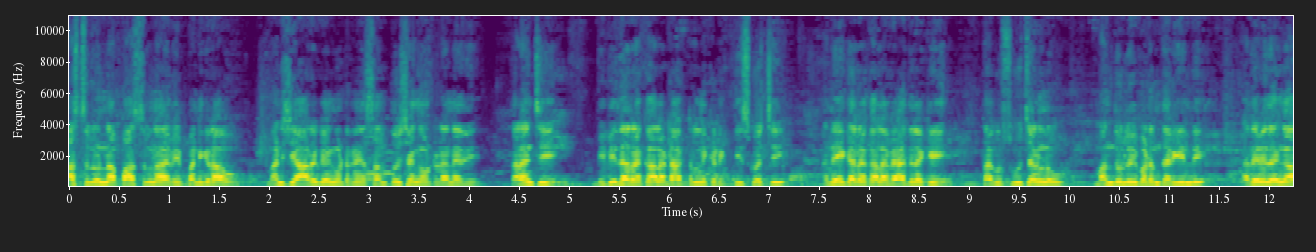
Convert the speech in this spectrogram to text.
ఆస్తులున్నా పాస్తులున్నా అవి పనికిరావు. మనిషి ఆరోగ్యంగా ఉంటేనే సంతోషంగా ఉంటాడనేది తలంచి వివిధ రకాల డాక్టర్లను ఇక్కడికి తీసుకొచ్చి అనేక రకాల వ్యాధులకి తగు సూచనలు మందులు ఇవ్వడం జరిగింది. అదేవిధంగా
